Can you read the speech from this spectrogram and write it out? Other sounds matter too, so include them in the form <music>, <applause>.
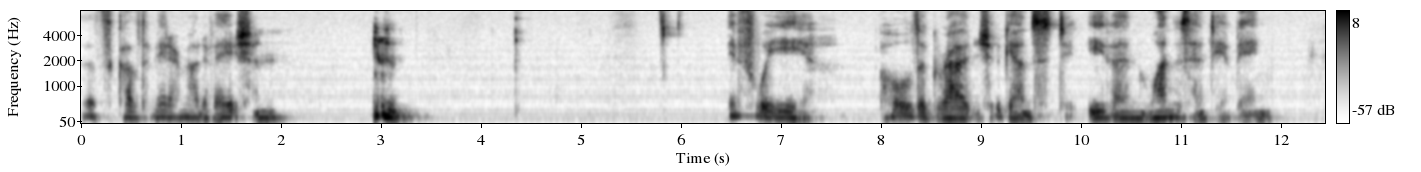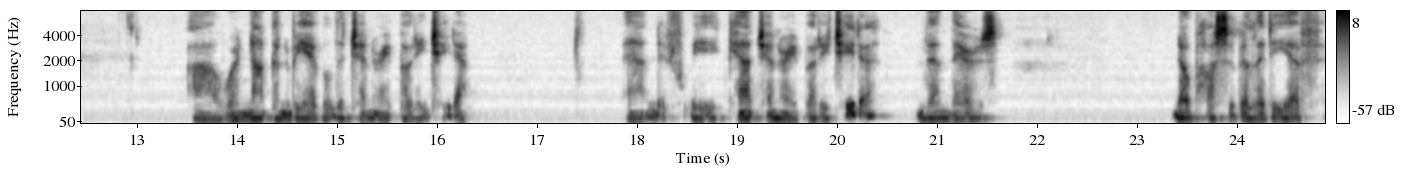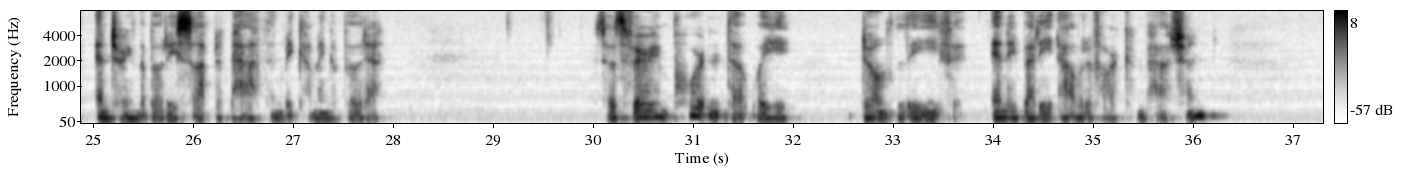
Let's cultivate our motivation. <clears throat> if we hold a grudge against even one sentient being, uh, we're not going to be able to generate bodhicitta. And if we can't generate bodhicitta, then there's no possibility of entering the bodhisattva path and becoming a Buddha. So it's very important that we don't leave anybody out of our compassion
